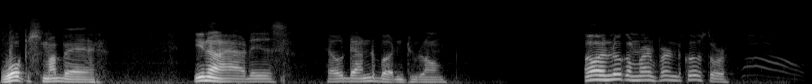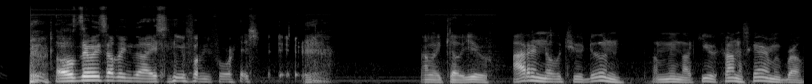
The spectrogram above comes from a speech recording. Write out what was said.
Whoops, my bad. You know how it is. Held down the button too long. Oh, and look, I'm right in front of the clothes store. I was doing something nice and you put me for it. I'm gonna kill you. I didn't know what you were doing. I mean, like, you were kind of scaring me, bro.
